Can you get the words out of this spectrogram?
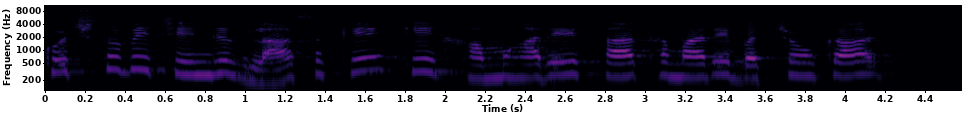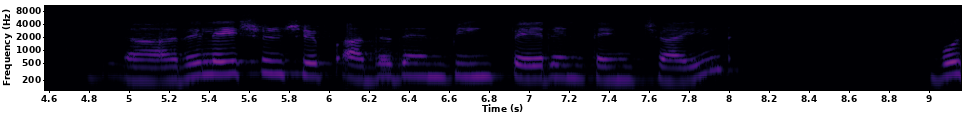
कुछ तो भी चेंजेस ला सकें कि हमारे साथ हमारे बच्चों का relationship other than being parent and child वो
